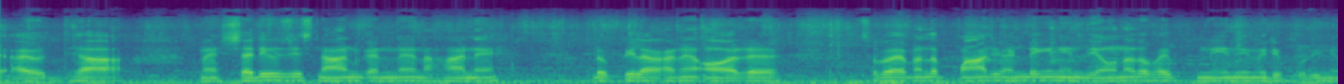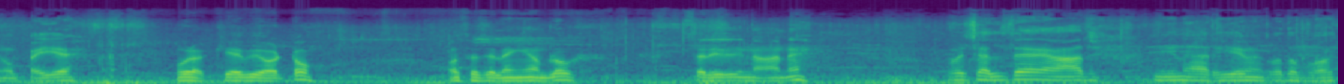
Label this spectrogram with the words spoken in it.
अयोध्या में शरीफ जी स्नान करने नहाने डुबकी लगाने और सुबह मतलब पाँच घंटे की नींद लिया हूँ ना तो भाई नींद भी मेरी पूरी नहीं हो पाई है। वो रखी है अभी ऑटो उससे चलेंगे हम लोग। शरीफ जी नहाने। वो चलते हैं यार। नींद आ रही है मेरे को तो बहुत।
